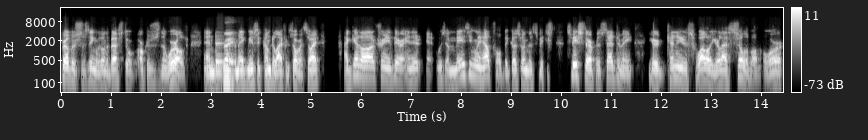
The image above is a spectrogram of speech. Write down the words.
privilege to sing with one of the best orchestras in the world and to, right. to, make music come to life and so forth. So I, I get a lot of training there, and it, it was amazingly helpful because when the speech speech therapist said to me, "You're tending to swallow your last syllable, or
